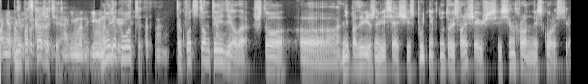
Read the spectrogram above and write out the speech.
Понятно. Не подскажете? Именно, именно Ну, так вот. Так вот в том-то и дело, что э, неподвижно висящий спутник, ну то есть вращающийся с синхронной скоростью,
